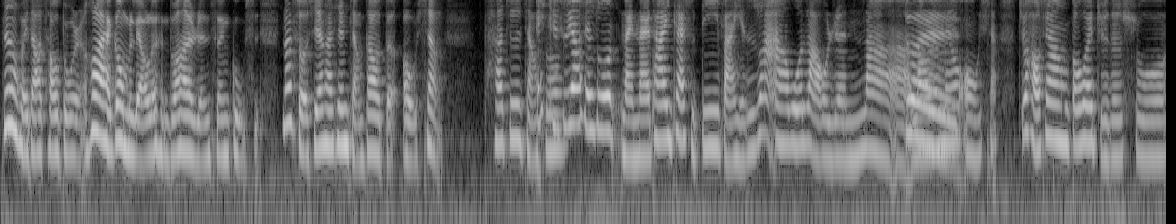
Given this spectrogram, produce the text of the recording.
真的回答超多人，后来还跟我们聊了很多她的人生故事。那首先她先讲到的偶像，她就是讲说，其实要先说奶奶，她一开始第一反应也是说啊，我老人啦，老人没有偶像，就好像都会觉得说。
